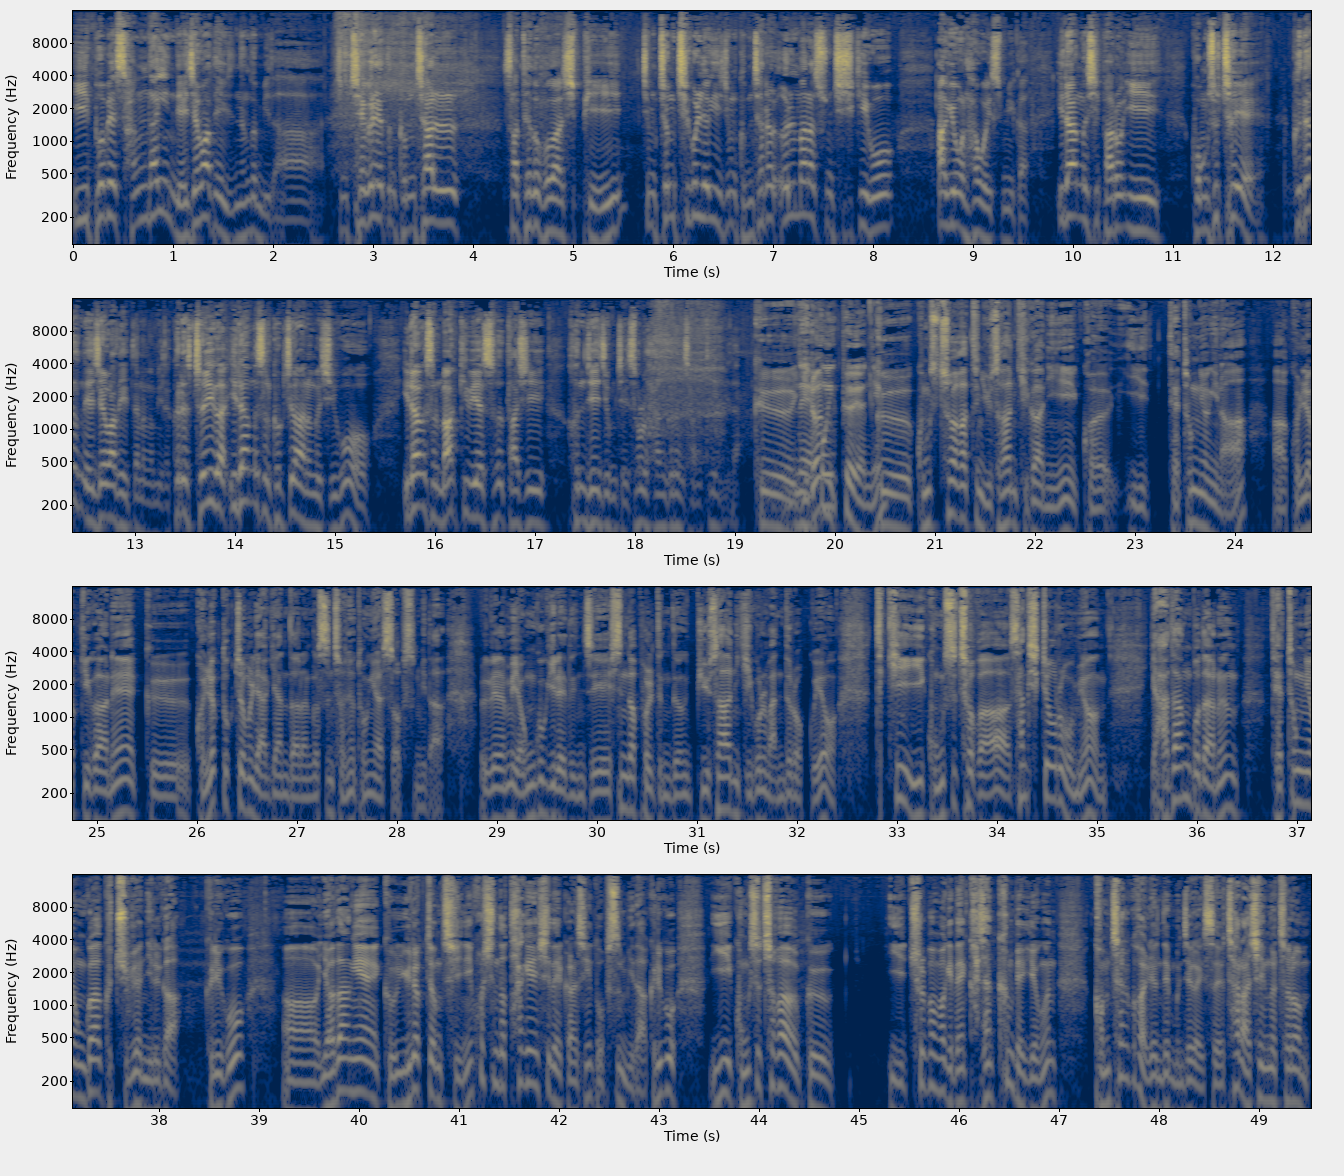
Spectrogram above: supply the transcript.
이 법에 상당히 내재화되어 있는 겁니다. 지금 최근에 어떤 검찰 사태도 보다시피 지금 정치 권력이 지금 검찰을 얼마나 순치시키고 악용을 하고 있습니까? 이러한 것이 바로 이 공수처에 그대로 내재화되어 있다는 겁니다. 그래서 저희가 이러한 것을 걱정하는 것이고 이러한 것을 막기 위해서 다시 헌재에 지금 제소를 한 그런 상태입니다. 그 네, 이런 홍익표 의원님. 그 공수처와 같은 유사한 기관이 거- 이 대통령이나 아, 권력기관의 그 권력 독점을 야기한다는 것은 전혀 동의할 수 없습니다. 왜냐하면 영국이라든지 싱가포르 등등 유사한 기구를 만들었고요. 특히 이 공수처가 상식적으로 보면 야당보다는 대통령과 그 주변 일가 그리고 어 여당의 그 유력 정치인이 훨씬 더 타겟이 될 가능성이 높습니다. 그리고 이 공수처가 그이 출범하게 된 가장 큰 배경은 검찰과 관련된 문제가 있어요. 잘 아시는 것처럼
